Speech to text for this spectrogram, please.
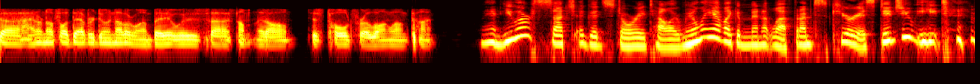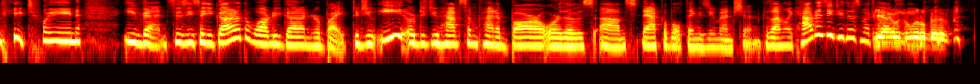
uh, I don't know if I'll ever do another one, but it was uh, something that I'll just hold for a long, long time. Man, you are such a good storyteller. We only have like a minute left, but I'm just curious. Did you eat between events? As you said, you got out of the water, you got on your bike. Did you eat or did you have some kind of bar or those um, snackable things you mentioned? Because I'm like, how does he do this much? Yeah, it was eating? a little bit of.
